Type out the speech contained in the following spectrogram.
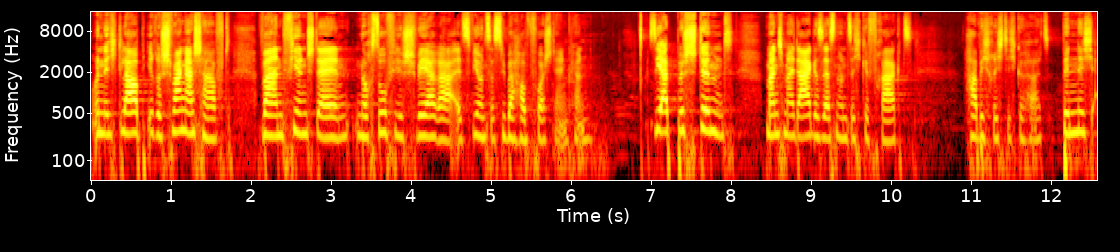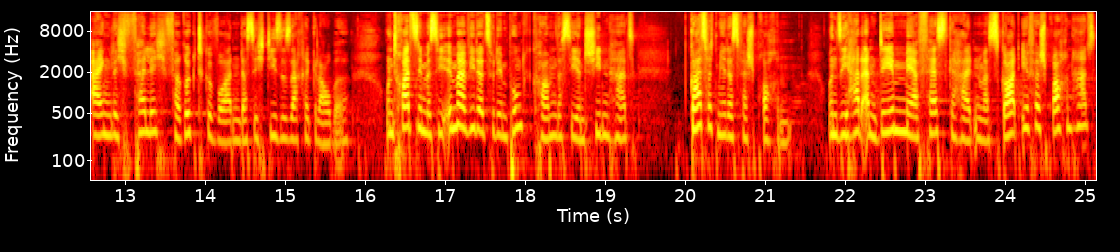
Und ich glaube, ihre Schwangerschaft war an vielen Stellen noch so viel schwerer, als wir uns das überhaupt vorstellen können. Sie hat bestimmt manchmal da gesessen und sich gefragt, habe ich richtig gehört? Bin ich eigentlich völlig verrückt geworden, dass ich diese Sache glaube? Und trotzdem ist sie immer wieder zu dem Punkt gekommen, dass sie entschieden hat, Gott hat mir das versprochen. Und sie hat an dem mehr festgehalten, was Gott ihr versprochen hat,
